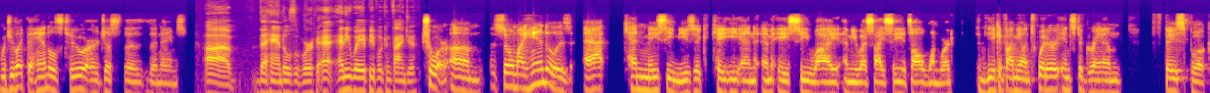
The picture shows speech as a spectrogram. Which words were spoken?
would you like the handles too, or just the the names? Uh, the handles will work. A- any way people can find you? Sure. Um, so my handle is at Ken Macy Music, K E N M A C Y M U S I C. It's all one word. You can find me on Twitter, Instagram, Facebook.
